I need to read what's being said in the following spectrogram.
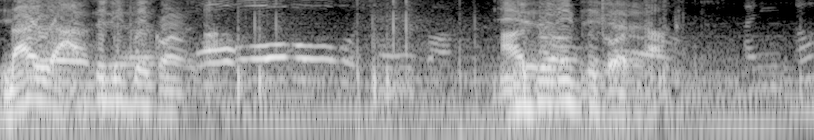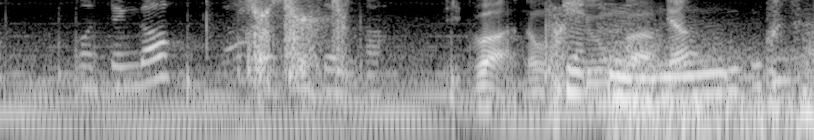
나의 아들이 예. 되거 오 대박. 아들이 예. 되거라 아닌가? 번째인가? 번째인가? 이봐, 너무 쉬운 거 아니야? 무슨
